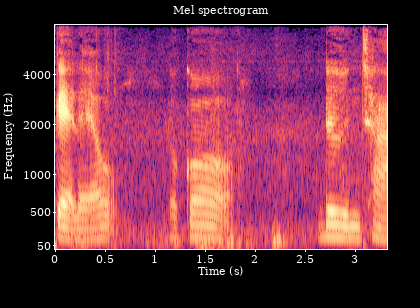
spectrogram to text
แก่แล้ว แล้วก็เดินช้า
